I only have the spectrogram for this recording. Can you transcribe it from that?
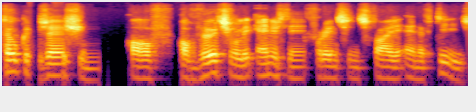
tokenization of, of virtually anything, for instance, via NFTs,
